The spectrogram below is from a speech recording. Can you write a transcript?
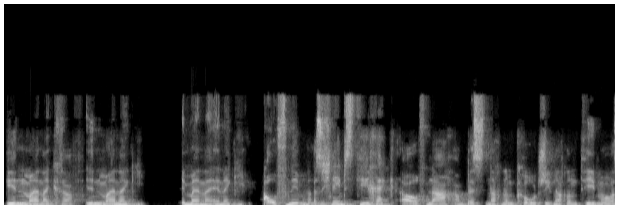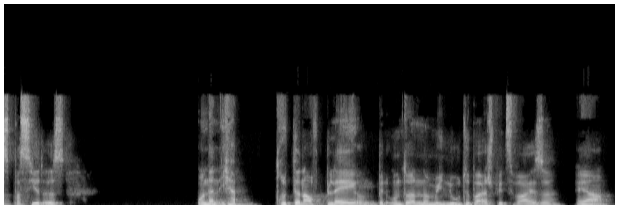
in meiner Kraft, in meiner, in meiner Energie aufnehme. Also ich nehme es direkt auf, nach, am besten nach einem Coaching, nach einem Thema, was passiert ist. Und dann, ich habe drück dann auf Play und bin unter einer Minute beispielsweise, ja,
